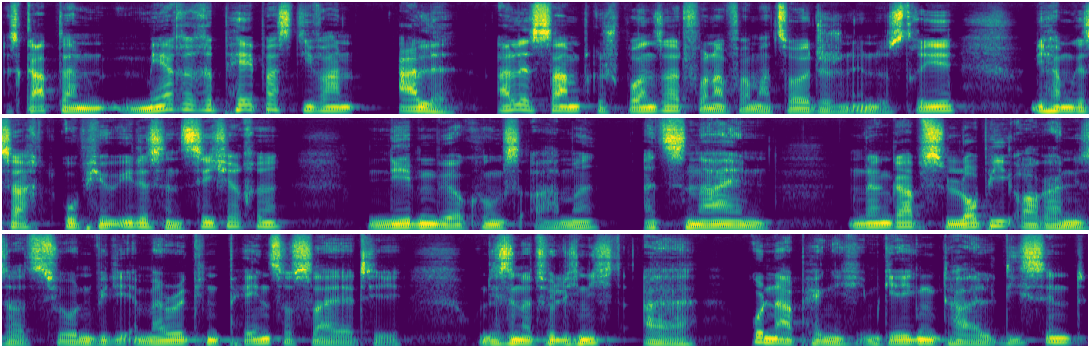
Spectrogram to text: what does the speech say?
Es gab dann mehrere Papers, die waren alle, allesamt gesponsert von der pharmazeutischen Industrie. Und die haben gesagt, Opioide sind sichere, nebenwirkungsarme Arzneien. Und dann gab es Lobbyorganisationen wie die American Pain Society. Und die sind natürlich nicht äh, unabhängig. Im Gegenteil, die sind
